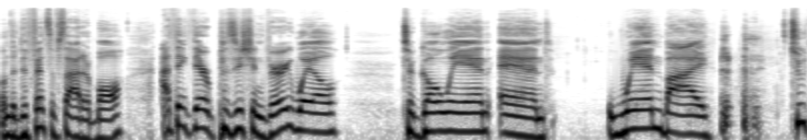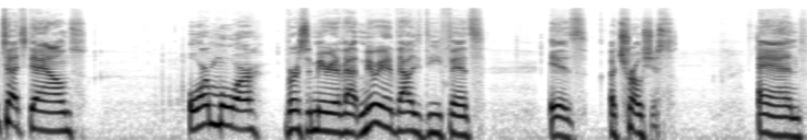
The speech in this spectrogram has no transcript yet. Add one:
on the defensive side of the ball. I think they're positioned very well to go in and win by two touchdowns or more versus Murrieta Valley. Murrieta Valley's defense is atrocious. And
